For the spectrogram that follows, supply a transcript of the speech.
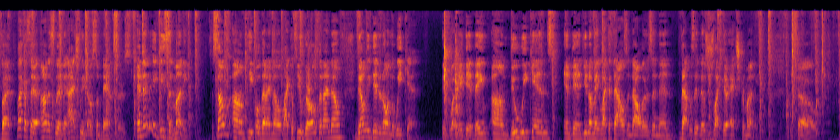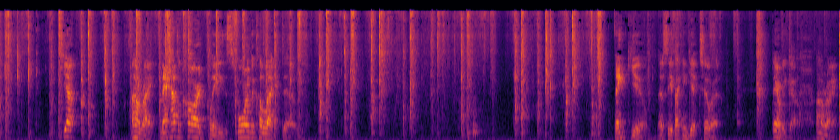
But like I said, honest living, I actually know some dancers, and they made decent money. Some um, people that I know, like a few girls that I know, they only did it on the weekend. Is what they did. They um, do weekends and then you know make like a thousand dollars, and then that was it. That was just like their extra money. So Yep. All right. May I have a card, please, for the collective? Thank you. Let's see if I can get to it. There we go. All right.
